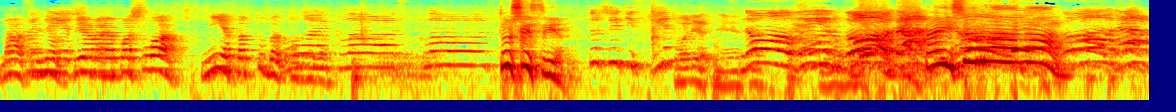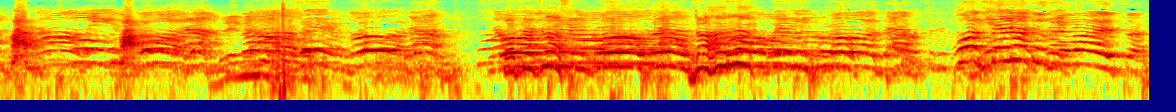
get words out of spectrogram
На, Санек, Конечно. первая пошла. Нет, оттуда Ой, класс, класс. Туши свет. Тушите свет. Туалетные. С Новым годом! Да еще рано! Годом! Новым годом! Две минуты. Новым годом! Вот как раз догорят. Новым годом! Вон салют взрывается.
